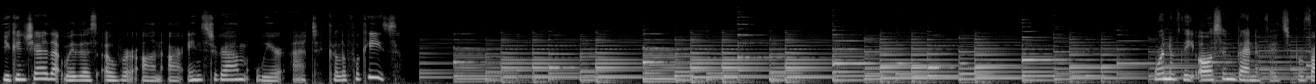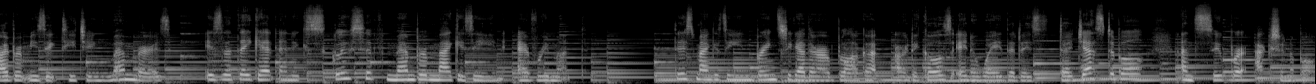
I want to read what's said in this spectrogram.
You can share that with us over on our Instagram. We're at Colourful Keys. One of the awesome benefits for Vibrant Music Teaching members is that they get an exclusive member magazine every month. This magazine brings together our blog articles in a way that is digestible and super actionable.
